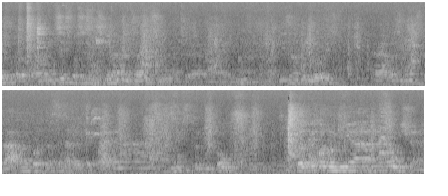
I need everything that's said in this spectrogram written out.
eu não sei se vocês conseguiram analisar isso, mas eh, nas crises anteriores eh, elas mostravam a importância da agropecuária no instrumento toda a economia gaúcha. Né?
